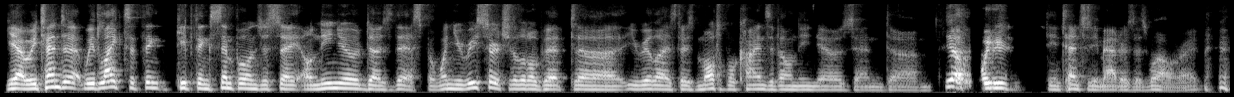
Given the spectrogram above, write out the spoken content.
yeah, we tend to we'd like to think keep things simple and just say El Nino does this, but when you research it a little bit, uh, you realize there's multiple kinds of El Ninos, and um, yeah, when you the intensity matters as well, right?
